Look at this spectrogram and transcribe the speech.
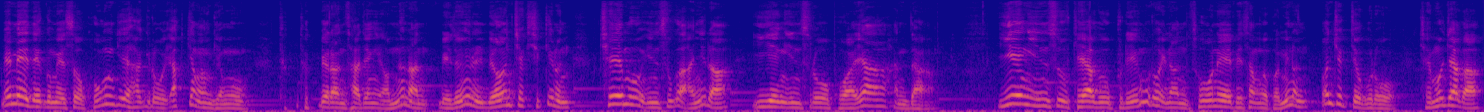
매매 대금에서 공개하기로 약정한 경우 특, 별한 사정이 없는 한 매도인을 면책시키는 채무 인수가 아니라 이행 인수로 보아야 한다. 이행 인수 계약의 불이행으로 인한 손해배상의 범위는 원칙적으로 채무자가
